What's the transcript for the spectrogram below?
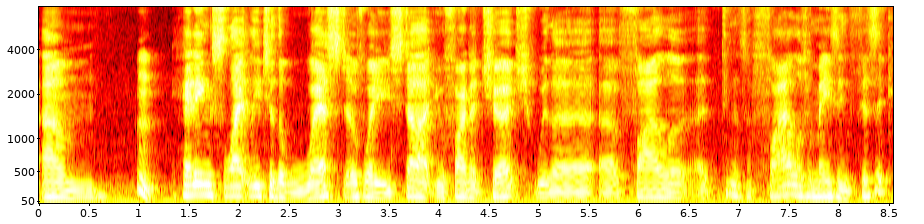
Um, Heading slightly to the west of where you start, you'll find a church with a, a file. Of, I think it's a file of amazing Physick.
